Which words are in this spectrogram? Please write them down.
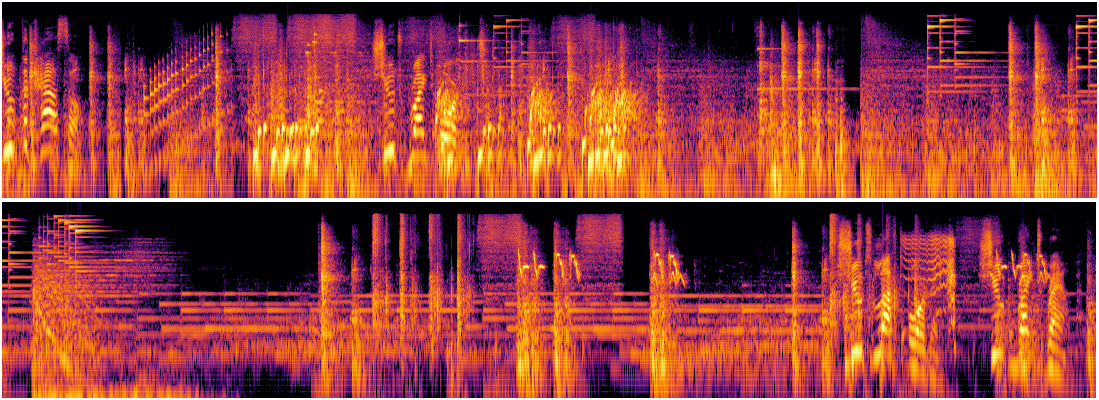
Shoot the castle! Shoot right orbit! Shoot left orbit! Shoot right ramp!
